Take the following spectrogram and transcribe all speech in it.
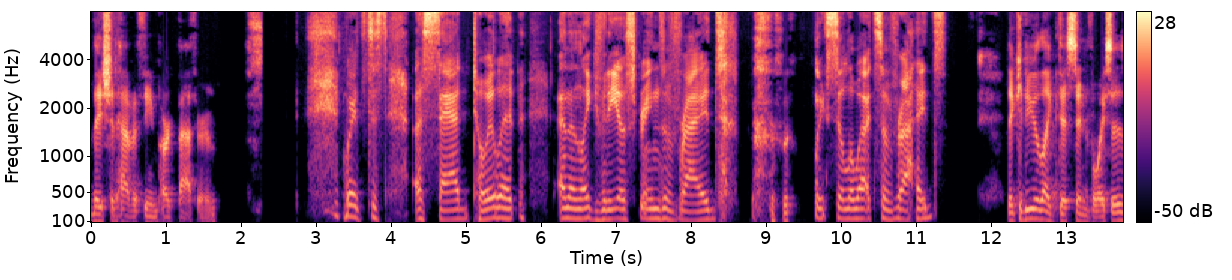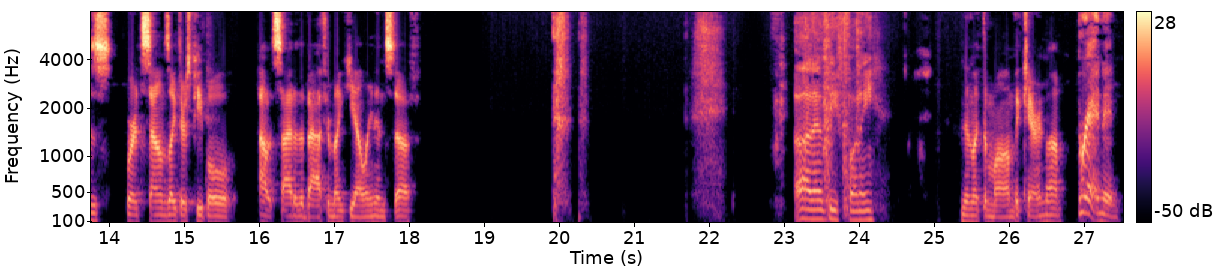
they should have a theme park bathroom. Where it's just a sad toilet and then like video screens of rides, like silhouettes of rides. They could do like distant voices where it sounds like there's people outside of the bathroom like yelling and stuff. Oh, that would be funny. And then like the mom, the Karen mom, Brandon,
